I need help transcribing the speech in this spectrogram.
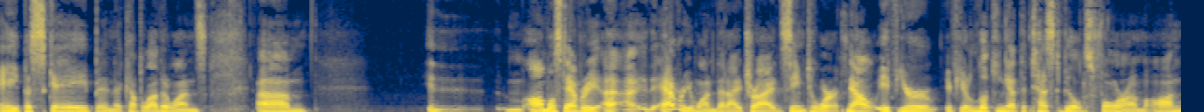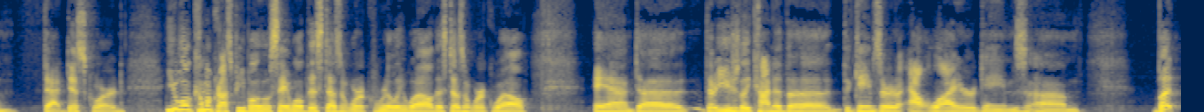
Ape Escape, and a couple other ones. Um, it, almost every uh, uh everyone that I tried seemed to work. Now, if you're if you're looking at the test builds forum on that Discord, you will come across people who will say, "Well, this doesn't work really well. This doesn't work well," and uh, they're usually kind of the the games that are outlier games. Um, but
